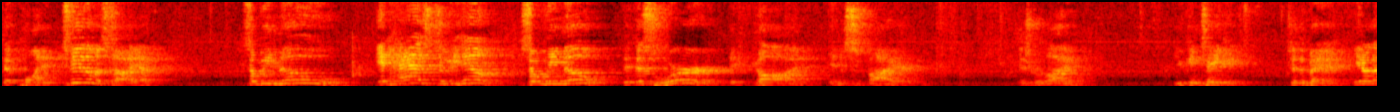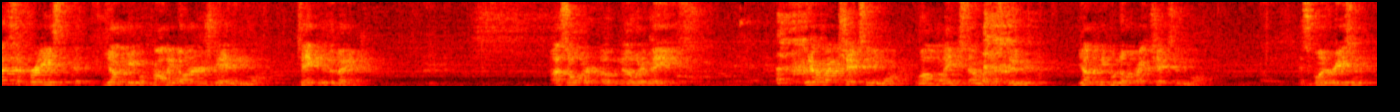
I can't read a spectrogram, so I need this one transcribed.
that pointed to the Messiah. So we know it has to be him. So we know that this word that God inspired is reliable. You can take it to the bank. You know, that's a phrase that young people probably don't understand anymore. Take it to the bank. Us older folk know what it means. We don't write checks anymore. Well, maybe some of us do. Young people don't write checks anymore. That's one reason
